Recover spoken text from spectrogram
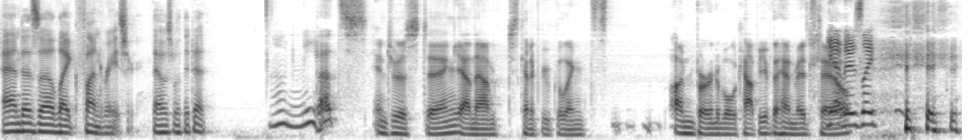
and as a like fundraiser. That was what they did. Oh, neat. That's interesting. Yeah, now I'm just kind of googling unburnable copy of The Handmaid's Tale. Yeah, there's like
